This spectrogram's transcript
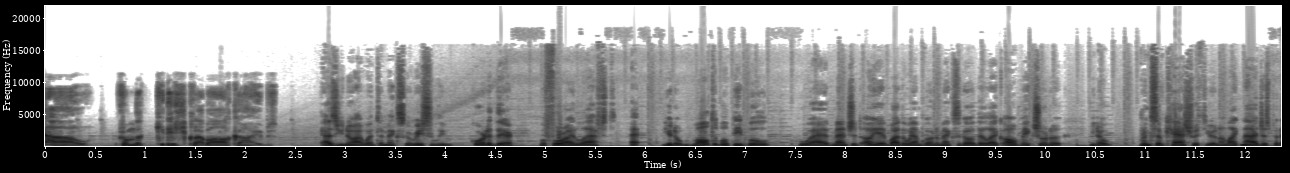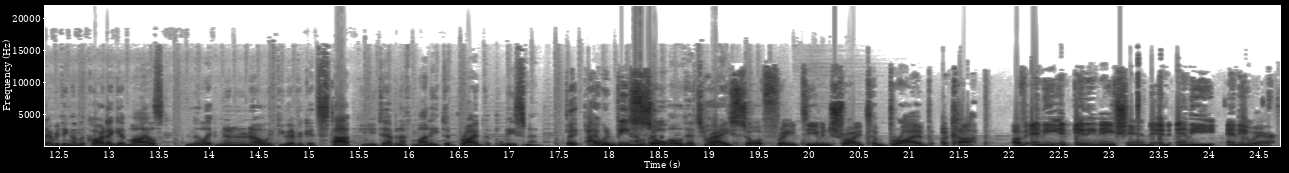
No, from the Kiddush Club archives. As you know, I went to Mexico recently, recorded there. Before I left, uh, you know, multiple people who I had mentioned, oh yeah, by the way, I'm going to Mexico. They're like, oh, make sure to, you know, bring some cash with you. And I'm like, nah, I just put everything on the card. I get miles. And they're like, no, no, no. If you ever get stopped, you need to have enough money to bribe the policeman. But I would be I so like, oh, that's I would be right. so afraid to even try to bribe a cop of any in any nation in any anywhere.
